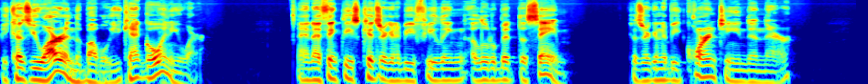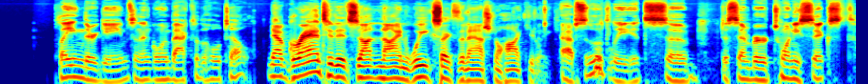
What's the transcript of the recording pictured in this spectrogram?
because you are in the bubble. You can't go anywhere. And I think these kids are going to be feeling a little bit the same because they're going to be quarantined in there, playing their games, and then going back to the hotel. Now, granted, it's not nine weeks like the National Hockey League. Absolutely. It's uh, December 26th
